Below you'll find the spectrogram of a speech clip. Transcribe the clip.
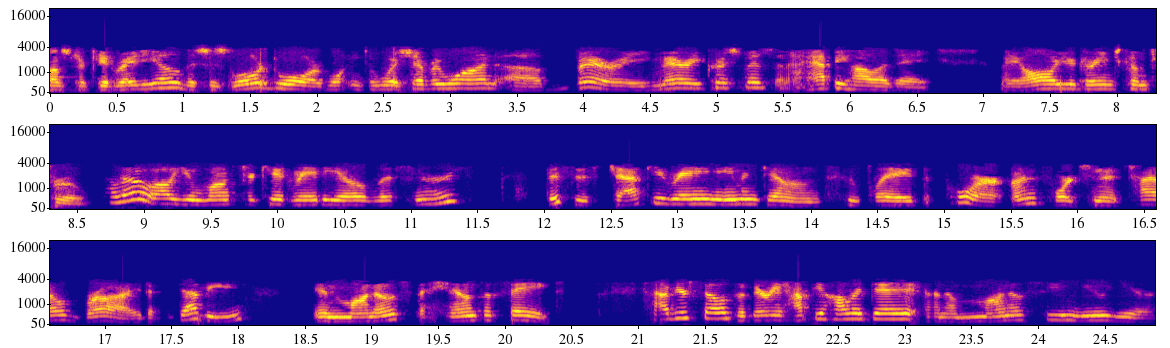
Monster Kid Radio. This is Lord Ward wanting to wish everyone a very Merry Christmas and a Happy Holiday. May all your dreams come true. Hello, all you Monster Kid Radio listeners. This is Jackey Raye Neyman Jones, who played the poor, unfortunate child bride, Debbie, in Manos, The Hands of Fate. Have yourselves a very happy holiday and a Monosy New Year.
